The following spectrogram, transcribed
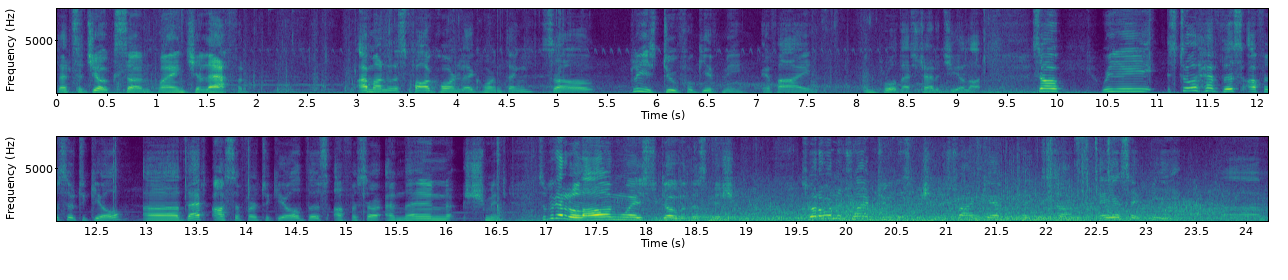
That's a joke, son. Why ain't you laughing? I'm on this foghorn leghorn thing, so please do forgive me if I employ that strategy a lot. So, we still have this officer to kill, uh, that officer to kill, this officer, and then Schmidt. So we got a long ways to go with this mission. So what I want to try and do this mission is try and get things done ASAP. Um,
